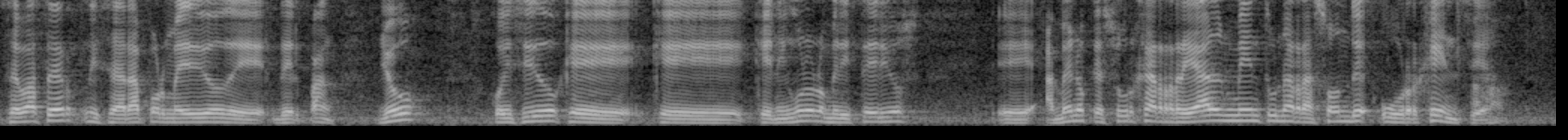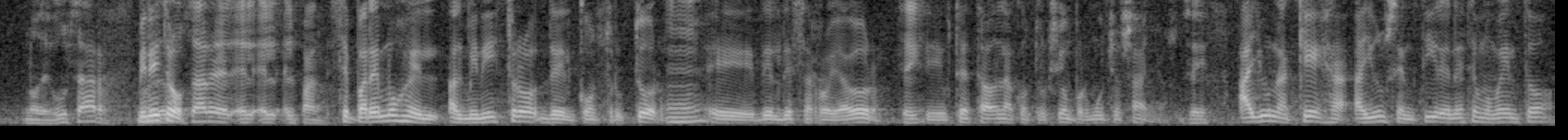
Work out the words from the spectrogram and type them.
se va a hacer ni se hará por medio del PAN. Yo coincido que, que, ninguno de los ministerios, eh, a menos que surja realmente una razón de urgencia, no debe usar, ministro, usar el, PAN. Separemos al ministro del constructor, eh, del desarrollador. Eh, usted ha estado en la construcción por muchos años. Hay una queja, hay un sentir en este momento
